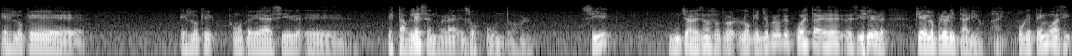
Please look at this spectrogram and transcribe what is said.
es lo que, es lo que, ¿cómo te voy a decir? Eh, establecen ¿verdad? esos puntos. Sí, muchas veces nosotros, lo que yo creo que cuesta es decir, que es lo prioritario. Porque tengo así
